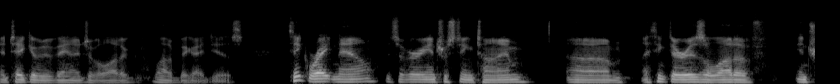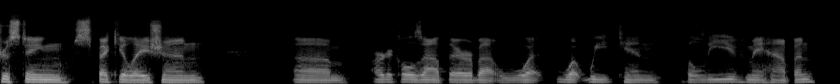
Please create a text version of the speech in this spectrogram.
and take advantage of a lot of a lot of big ideas. I think right now it's a very interesting time. Um, I think there is a lot of interesting speculation, um, articles out there about what what we can believe may happen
